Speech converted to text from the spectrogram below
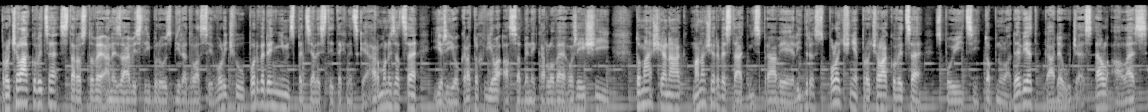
Pro Čelákovice starostové a nezávislí budou sbírat hlasy voličů pod vedením specialisty technické harmonizace Jiřího Kratochvíla a Sabiny Karlové Hořejší. Tomáš Janák, manažer ve státní správě, je lídr společně pro Čelákovice, spojující TOP 09, KDU ČSL a LES.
